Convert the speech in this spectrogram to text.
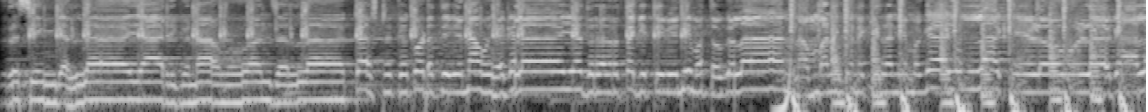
ಸಿಂಗಲ್ಲ ಯಾರಿಗೂ ನಾವು ಅಂಜಲ್ಲ. ಕಷ್ಟಕ್ಕೆ ಕೊಡ್ತೀವಿ ನಾವು ಹೆಗಲ, ಎದುರಾದ್ರ ತೆಗಿತೀವಿ ನಿಮ್ಮ ತೊಗಲ. ನಮ್ಮನ ಕನಕಿರ ನಿಮಗ ಇಲ್ಲ, ಕೇಳೋ ಒಳ್ಳಗಾಲ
